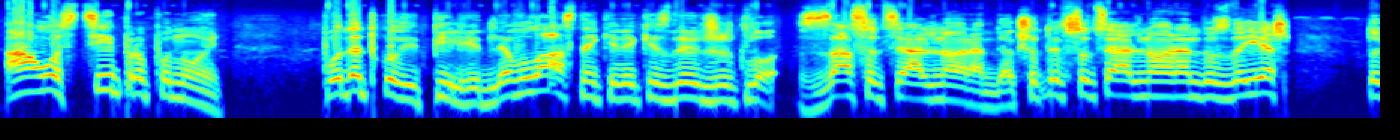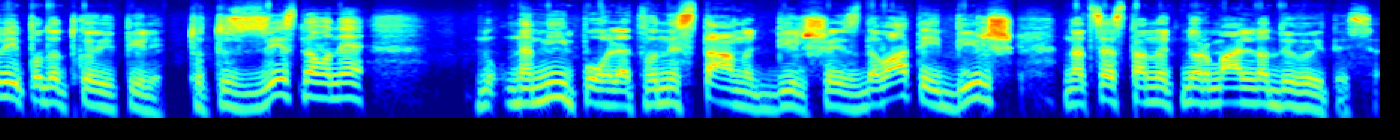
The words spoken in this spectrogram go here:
А ось ці пропонують податкові пільги для власників, які здають житло за соціальну оренду. Якщо ти в соціальну оренду здаєш, оптові податкові пілі, то, то звісно, вони, ну, на мій погляд, вони стануть більше здавати і більш на це стануть нормально дивитися.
